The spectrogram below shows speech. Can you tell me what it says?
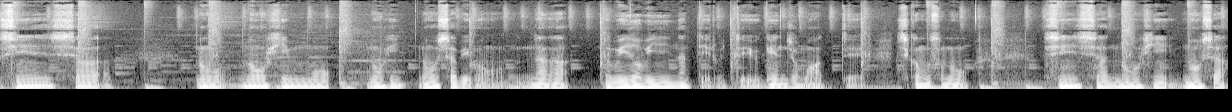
新車の納品も納品？納車日も長伸び伸びになっているっていう現状もあってしかもその新車納品納車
